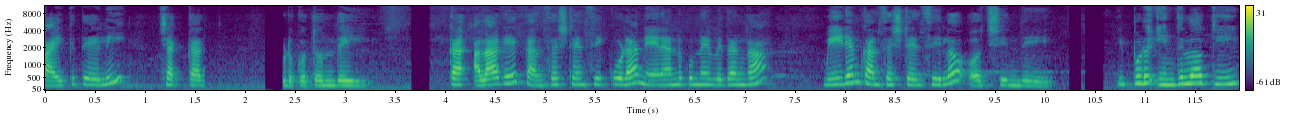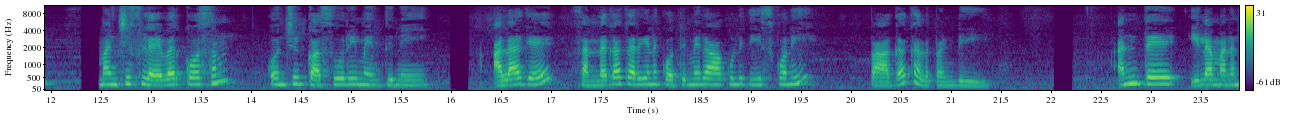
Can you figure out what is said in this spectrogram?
పైకి తేలి చక్కగా ఉడుకుతుంది. క అలాగే కన్సిస్టెన్సీ కూడా నేను అనుకునే విధంగా మీడియం కన్సిస్టెన్సీలో వచ్చింది. ఇప్పుడు ఇందులోకి మంచి ఫ్లేవర్ కోసం కొంచెం కసూరి మెంతిని అలాగే సన్నగా తరిగిన కొత్తిమీర ఆకుని తీసుకొని బాగా కలపండి. అంతే ఇలా మనం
